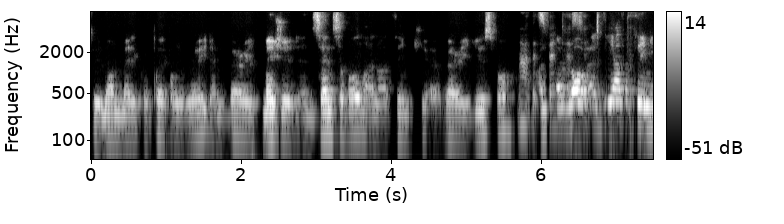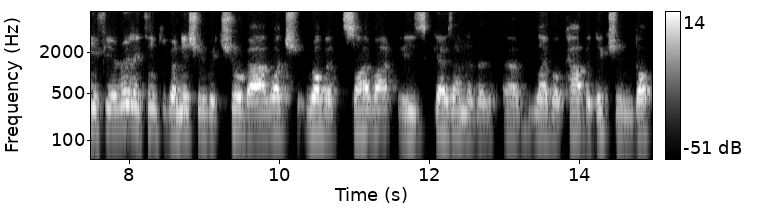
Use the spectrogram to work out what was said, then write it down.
to non-medical people to read and very measured and sensible, and I think uh, very useful. Oh, that's and, fantastic. Rob, the other thing, if you really think you've got an issue with sugar, watch Robert Cywes. He goes under the uh, label Carb Addiction doc,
